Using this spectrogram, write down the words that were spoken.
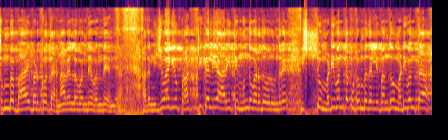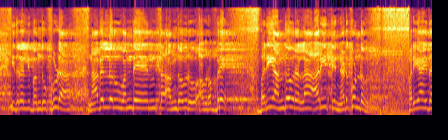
ತುಂಬ ಬಾಯಿ ಬಡ್ಕೋತಾರೆ, ನಾವೆಲ್ಲ ಒಂದೇ ಒಂದೇ ಅಂತ. ಅದು ನಿಜವಾಗಿಯೂ ಪ್ರಾಕ್ಟಿಕಲಿ ಆ ರೀತಿ ಮುಂದುವರೆದವರು ಅಂದರೆ ಇಷ್ಟು ಮಡಿವಂತ ಕುಟುಂಬದಲ್ಲಿ ಬಂದು, ಮಡಿವಂತ ಇದರಲ್ಲಿ ಬಂದು ಕೂಡ ನಾವೆಲ್ಲರೂ ಒಂದೇ ಅಂತ ಅಂದವರು ಅವರೊಬ್ಬರೇ ಬರೀ ಅಂದವರಲ್ಲ, ಆ ರೀತಿ ನಡ್ಕೊಂಡವರು. ಪರ್ಯಾಯದ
